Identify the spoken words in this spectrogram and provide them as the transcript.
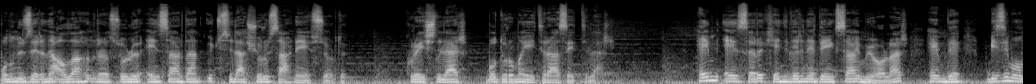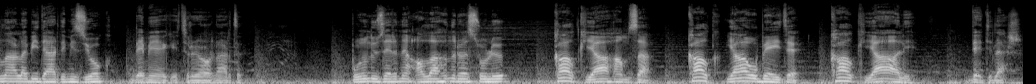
Bunun üzerine Allah'ın Resulü Ensar'dan üç silahşörü sahneye sürdü. Kureyşliler bu duruma itiraz ettiler. Hem Ensar'ı kendilerine denk saymıyorlar hem de bizim onlarla bir derdimiz yok demeye getiriyorlardı. Bunun üzerine Allah'ın Resulü kalk ya Hamza, kalk ya Ubeyde, kalk ya Ali dediler.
